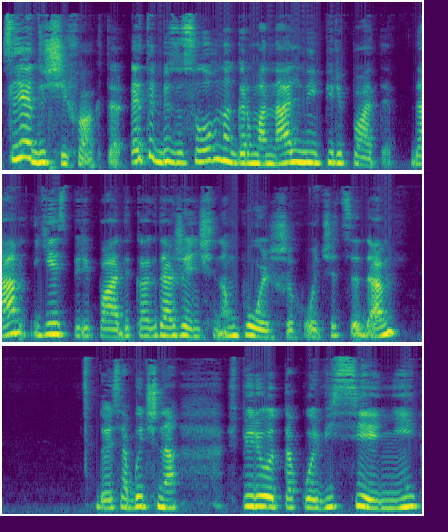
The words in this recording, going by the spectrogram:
Следующий фактор – это, безусловно, гормональные перепады, да, есть перепады, когда женщинам больше хочется, да, то есть обычно в период такой весенний,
